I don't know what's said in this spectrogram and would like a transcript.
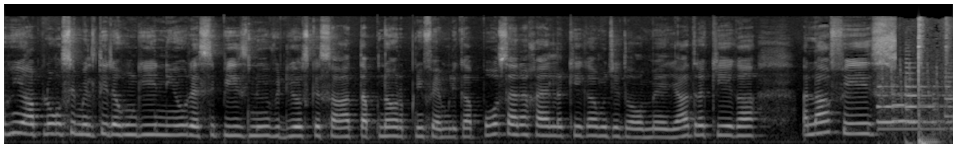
यूँ ही आप लोगों से मिलती रहूँगी न्यू रेसिपीज़ न्यू वीडियोस के साथ अपना और अपनी फैमिली का बहुत सारा ख्याल रखिएगा, मुझे दुआ में याद रखिएगा। अल्लाह हाफिज़।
